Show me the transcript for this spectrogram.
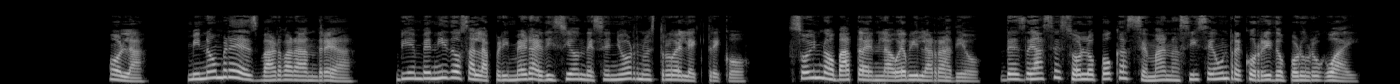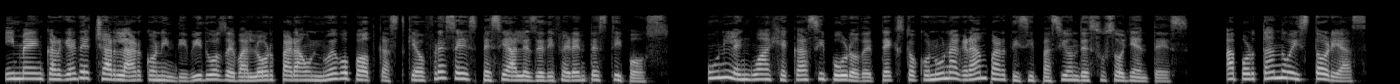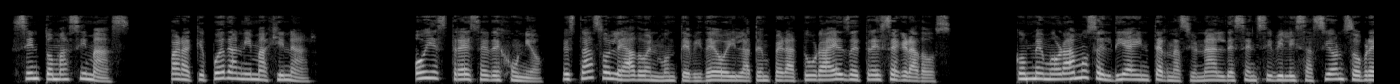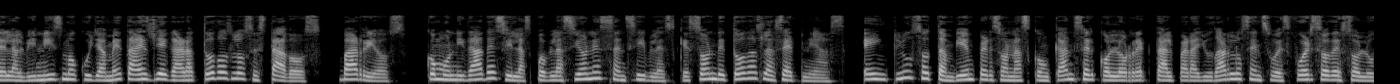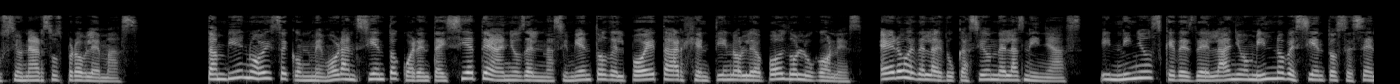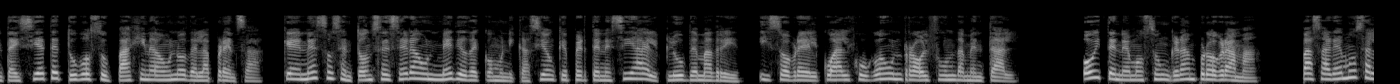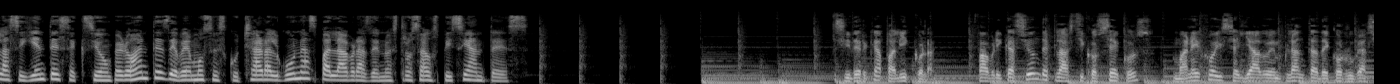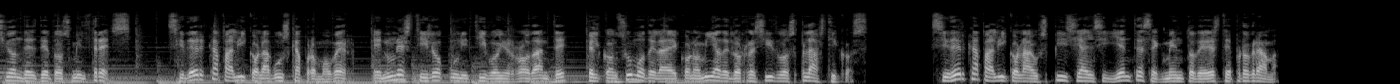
Hola. Mi nombre es Bárbara Andrea. Bienvenidos a la primera edición de Señor Nuestro Eléctrico. Soy novata en la web y la radio. Desde hace solo pocas semanas hice un recorrido por Uruguay, y me encargué de charlar con individuos de valor para un nuevo podcast que ofrece especiales de diferentes tipos. Un lenguaje casi puro de texto con una gran participación de sus oyentes. Aportando historias, síntomas y más. Para que puedan imaginar. Hoy es 13 de junio, está soleado en Montevideo y la temperatura es de 13 grados. Conmemoramos el Día Internacional de Sensibilización sobre el Albinismo cuya meta es llegar a todos los estados, barrios, comunidades y las poblaciones sensibles que son de todas las etnias, e incluso también personas con cáncer colorectal para ayudarlos en su esfuerzo de solucionar sus problemas. También hoy se conmemoran 147 años del nacimiento del poeta argentino Leopoldo Lugones, héroe de la educación de las niñas, y niños que desde el año 1967 tuvo su página 1 de la prensa, que en esos entonces era un medio de comunicación que pertenecía al Club de Madrid, y sobre el cual jugó un rol fundamental. Hoy tenemos un gran programa. Pasaremos a la siguiente sección pero antes debemos escuchar algunas palabras de nuestros auspiciantes. Siderca Palícola Fabricación de plásticos secos, manejo y sellado en planta de corrugación desde 2003. Siderca Palícola busca promover, en un estilo punitivo y rodante, el consumo de la economía de los residuos plásticos. Siderca Palícola auspicia el siguiente segmento de este programa.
